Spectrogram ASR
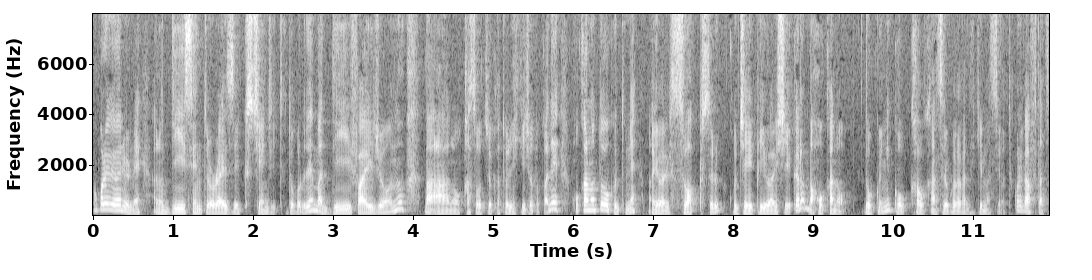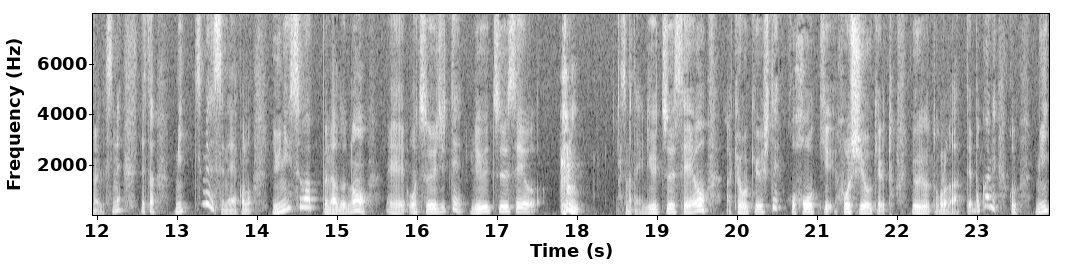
ま、これいわゆるね、あの Decentralized Exchange っていうところで、まあ、DeFi 上の,、まあ、あの仮想通貨取引所とかで他のトークンとね、まあ、いわゆるスワップする JPYC からまあ他のトークンにこう交換することができますよこれが2つ目ですね。で3つ目ですね、このユニスワップなどの、えー、を通じて流通性をすみません流通性を供給して報報酬を受けるというところがあって僕はねこの3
